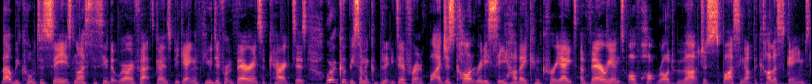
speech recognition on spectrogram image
that'll be cool to see. It's nice to see that we're in fact going to be getting a few different variants of characters, or it could be something completely different, but I just can't really see how they can create a variant of Hot Rod without just spicing up the colour schemes.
